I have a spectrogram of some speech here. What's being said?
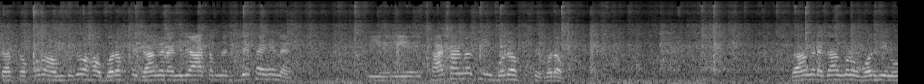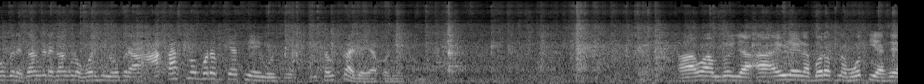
સર તો કરો, આમ તો જો, હા છે ગાંગડાની આ તમને દેખાય છે ને, એ છાંટા નથી, બરફ છે, બરફ. ગાંગડે ગાંગડો વરહીન વગેરે ગાંગડે ગાંગડો વરહીન વગેરે આકાશનો બરફ ક્યાંથી આવ્યો છે? એ ટવકા જાય આપણને. હા આમ જોઈ લે. આ એવડા એવડા બરફના મોતિયા છે.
